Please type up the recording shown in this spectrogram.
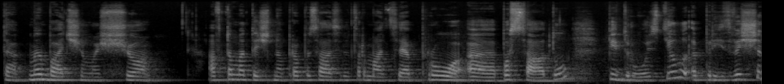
Так, ми бачимо, що автоматично прописалася інформація про е, посаду, підрозділ, прізвище,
